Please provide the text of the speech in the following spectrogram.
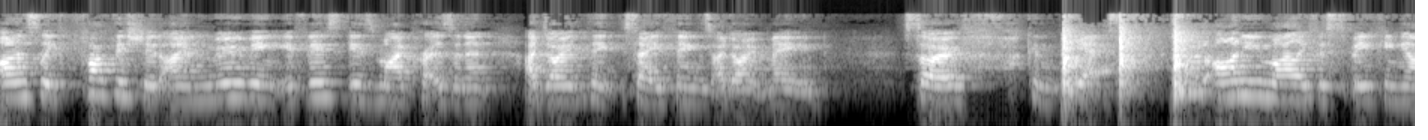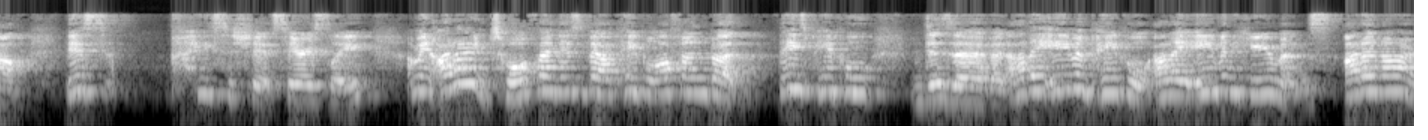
Honestly, fuck this shit. I am moving. If this is my president, I don't think say things I don't mean. So fucking yes. Good on you, Miley, for speaking up. This piece of shit, seriously. I mean, I don't talk like this about people often, but these people deserve it. Are they even people? Are they even humans? I don't know.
